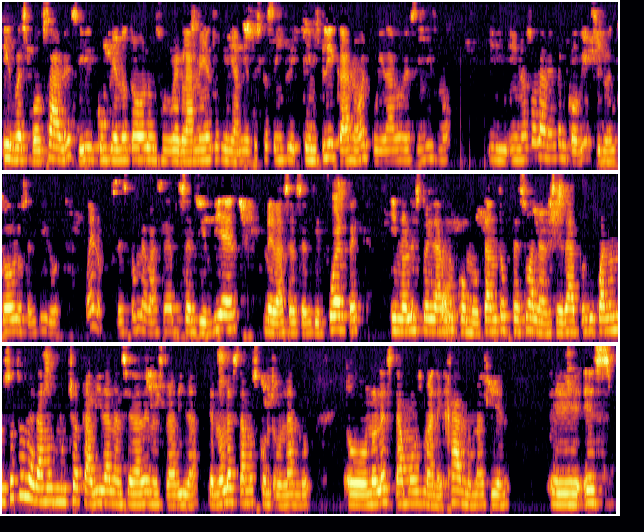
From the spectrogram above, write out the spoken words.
irresponsables y cumpliendo todos los reglamentos, lineamientos que, se que implica, ¿no? El cuidado de sí mismo. Y, y no solamente en COVID, sino en todos los sentidos. Bueno, pues esto me va a hacer sentir bien, me va a hacer sentir fuerte, y no le estoy dando como tanto peso a la ansiedad, porque cuando nosotros le damos mucha cabida a la ansiedad de nuestra vida, que no la estamos controlando, o no la estamos manejando más bien, eh, es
